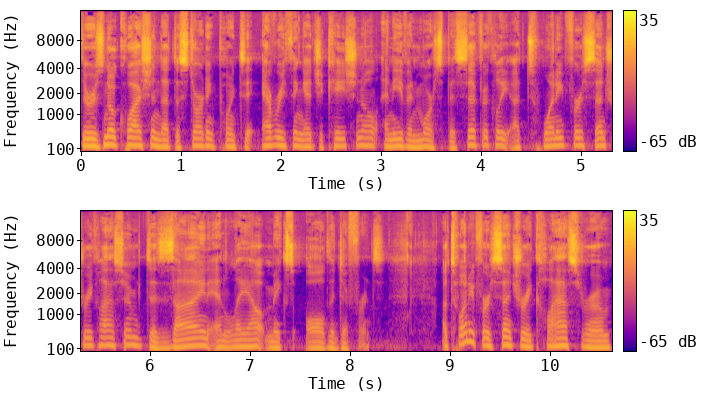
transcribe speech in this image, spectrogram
There is no question that the starting point to everything educational, and even more specifically, a 21st century classroom design and layout makes all the difference. A 21st century classroom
